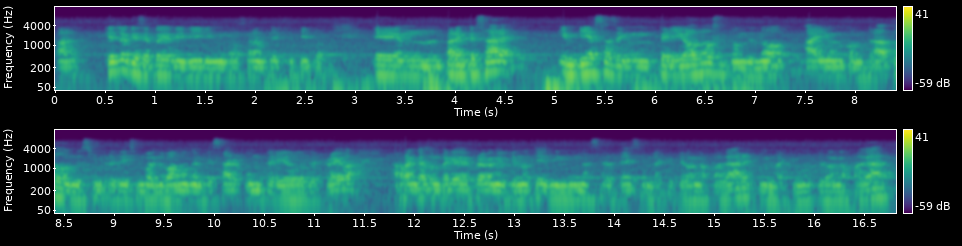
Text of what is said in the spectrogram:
Ah, ¿Qué es lo que se puede vivir en un restaurante de este tipo? Em, para empezar, empiezas en periodos donde no hay un contrato, donde siempre te dicen, bueno, vamos a empezar un periodo de prueba. Arrancas un periodo de prueba en el que no tienes ninguna certeza en la que te van a pagar, en la que no te van a pagar.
